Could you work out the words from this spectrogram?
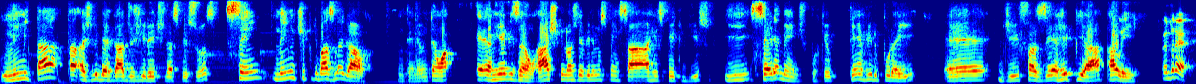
limitar as liberdades e os direitos das pessoas sem nenhum tipo de base legal, entendeu? Então, é a minha visão. Acho que nós deveríamos pensar a respeito disso e seriamente, porque o que tem havido por aí é de fazer arrepiar a lei. André,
